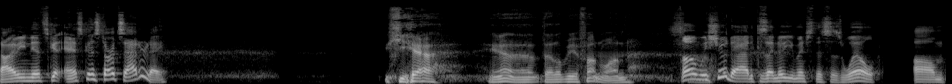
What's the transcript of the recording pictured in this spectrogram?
I mean, it's gonna and it's gonna start Saturday. Yeah. Yeah. that- That'll be a fun one. Oh, and we should add because I know you mentioned this as well. Um,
